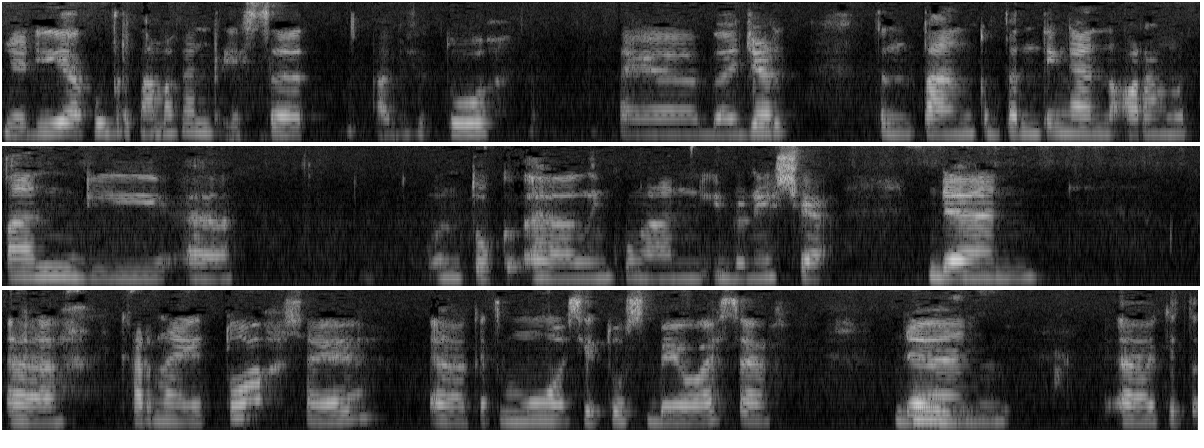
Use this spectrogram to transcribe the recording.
Jadi aku pertama kan riset habis itu saya belajar tentang kepentingan orang hutan di uh, untuk uh, lingkungan Indonesia. Dan uh, karena itu saya uh, ketemu situs BOSF dan hmm. uh, kita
